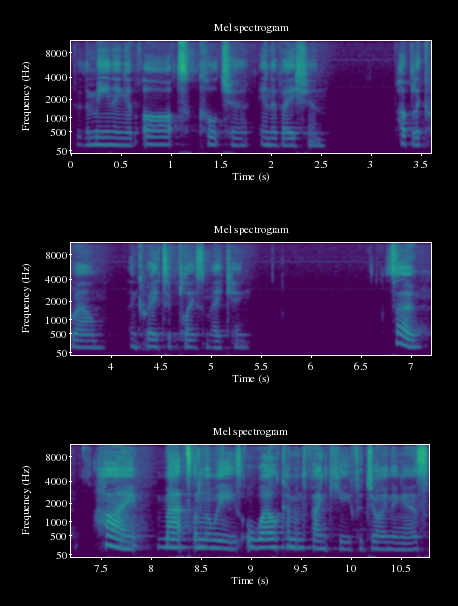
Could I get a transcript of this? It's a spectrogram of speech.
through the meaning of art, culture, innovation, public realm, and creative placemaking. So, hi, Matt and Louise. Welcome and thank you for joining us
